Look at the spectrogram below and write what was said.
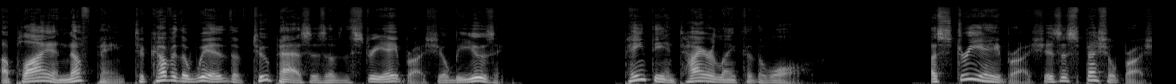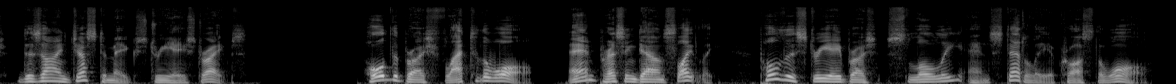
Apply enough paint to cover the width of two passes of the strié brush you'll be using. Paint the entire length of the wall. A strié brush is a special brush designed just to make strié stripes. Hold the brush flat to the wall and pressing down slightly, pull the strié brush slowly and steadily across the wall.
